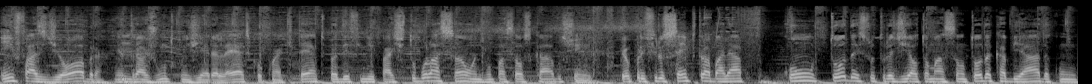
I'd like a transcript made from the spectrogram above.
em fase de obra, entrar uhum. junto com o engenheiro elétrico, com o arquiteto, para definir parte de tubulação, onde vão passar os cabos. Sim. Eu prefiro sempre trabalhar com toda a estrutura de automação toda cabeada com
